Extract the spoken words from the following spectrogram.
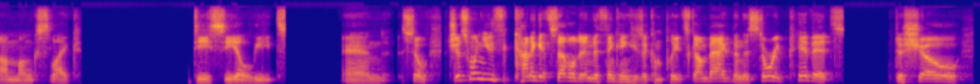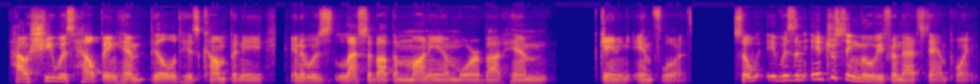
amongst, like, DC elites. And so, just when you th- kind of get settled into thinking he's a complete scumbag, then the story pivots to show how she was helping him build his company, and it was less about the money and more about him gaining influence. So it was an interesting movie from that standpoint,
